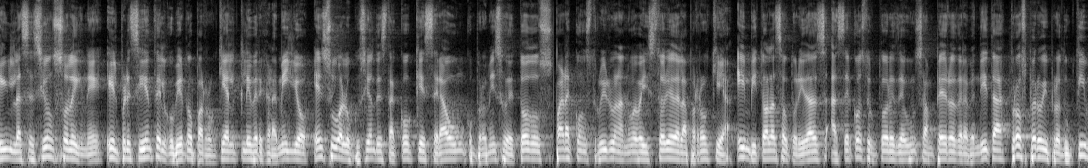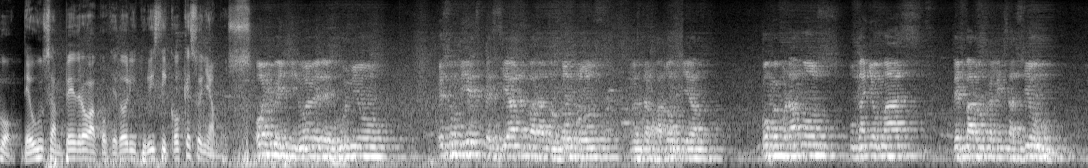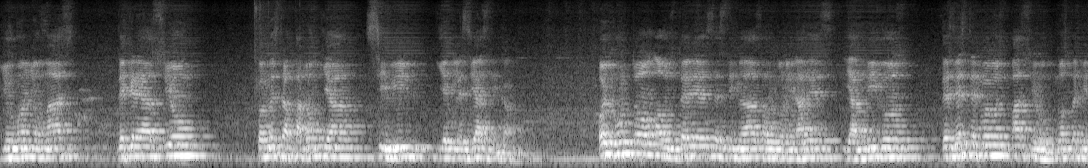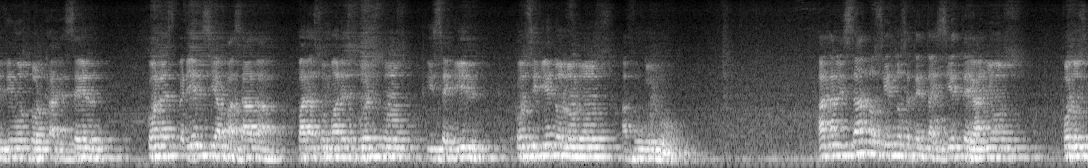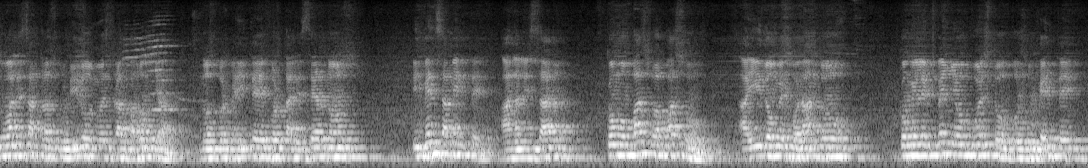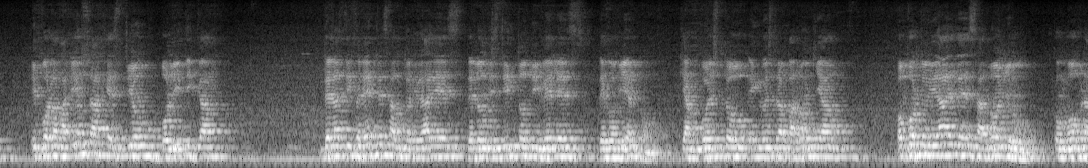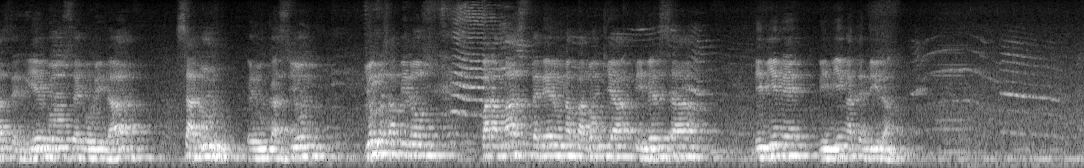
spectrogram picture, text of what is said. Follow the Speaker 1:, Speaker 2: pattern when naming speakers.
Speaker 1: En la sesión solemne, el presidente del gobierno parroquial, Clever Jaramillo, en su alocución destacó que será un compromiso de todos para construir una nueva historia de la parroquia e invitó a las autoridades a ser constructores de un San Pedro de la Bendita próspero y productivo, de un San Pedro acogedor y turístico que soñamos.
Speaker 2: Hoy 29 de junio es un día especial para nosotros, nuestra parroquia. Conmemoramos un año más de parroquialización y un año más de creación con nuestra parroquia civil y eclesiástica. Hoy junto a ustedes, estimadas autoridades y amigos, desde este nuevo espacio nos permitimos fortalecer con la experiencia pasada para sumar esfuerzos y seguir consiguiendo logros a futuro. Analizar los 177 años por los cuales ha transcurrido nuestra parroquia nos permite fortalecernos inmensamente analizar cómo paso a paso ha ido mejorando con el empeño puesto por su gente y por la valiosa gestión política de las diferentes autoridades de los distintos niveles de gobierno que han puesto en nuestra parroquia oportunidades de desarrollo con obras de riego, seguridad, salud, educación y otros ámbitos para más tener una parroquia diversa y bien, y bien atendida.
